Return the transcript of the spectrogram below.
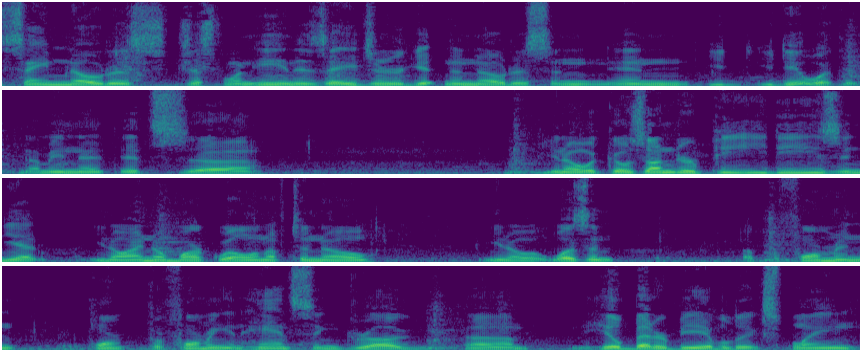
same notice just when he and his agent are getting a notice, and, and you, you deal with it. I mean, it, it's uh, you know it goes under PEDs, and yet you know I know Mark well enough to know, you know it wasn't a performing performing enhancing drug. Um, he'll better be able to explain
